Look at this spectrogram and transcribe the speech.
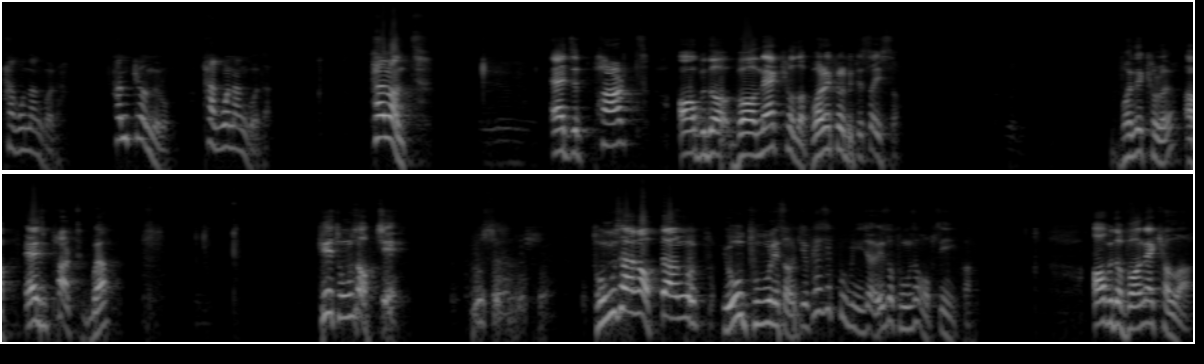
타고난 거다. 한편으로 타고난 거다. talent as part of the vernacular. vernacular 밑에 써 있어. vernacular요? 아, as part 뭐야? 뒤에 동사 없지? 없어, 없어. 동사가 없다는 걸 요 부분에서 이게 회색 부분이죠. 여기서 동사가 없으니까. of the vernacular.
